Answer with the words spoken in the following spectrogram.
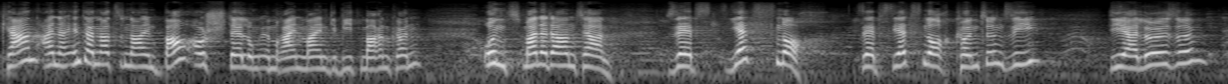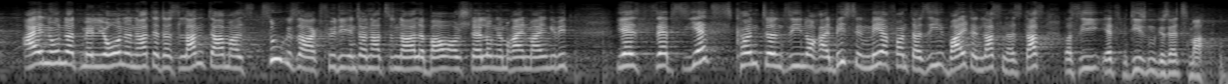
Kern einer internationalen Bauausstellung im Rhein-Main-Gebiet machen können. Und, meine Damen und Herren, selbst jetzt noch, selbst jetzt noch könnten Sie die Erlöse 100 Millionen € hatte das Land damals zugesagt für die internationale Bauausstellung im Rhein-Main-Gebiet. Selbst jetzt könnten Sie noch ein bisschen mehr Fantasie walten lassen als das, was Sie jetzt mit diesem Gesetz machen.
